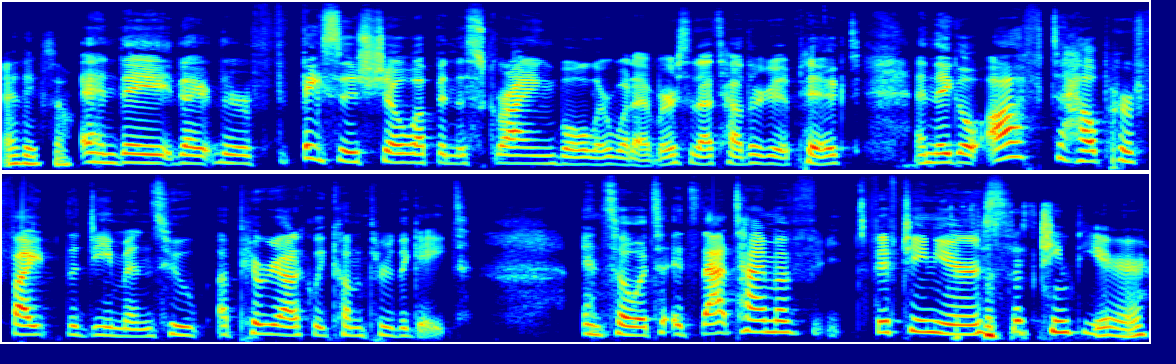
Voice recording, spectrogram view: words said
I think so. and they, they their faces show up in the scrying bowl or whatever so that's how they get picked and they go off to help her fight the demons who uh, periodically come through the gate And so it's it's that time of 15 The years. 15th year.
